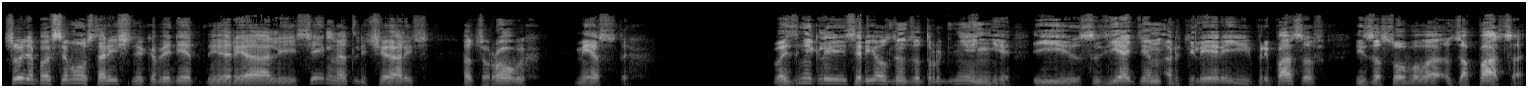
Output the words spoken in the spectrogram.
судя по всему, столичные кабинетные реалии сильно отличались от суровых местных. возникли серьезные затруднения и с изъятием артиллерии и припасов из особого запаса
